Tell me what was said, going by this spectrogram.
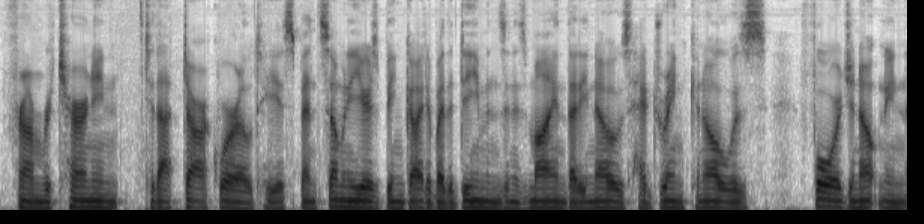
from returning to that dark world. He has spent so many years being guided by the demons in his mind that he knows how drink can always forge an opening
